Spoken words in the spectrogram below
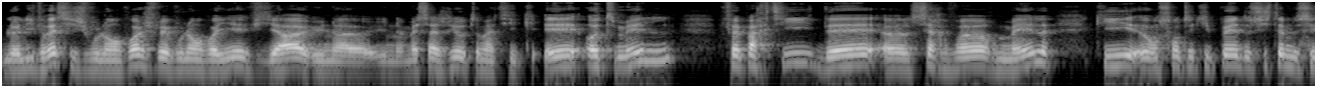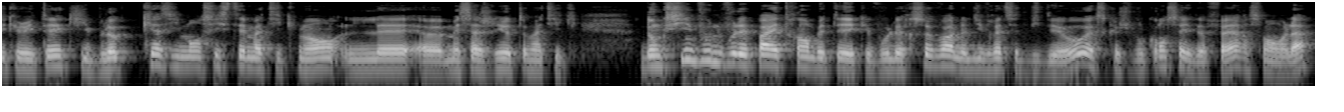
le, livret, si je vous l'envoie, je vais vous l'envoyer via une, messagerie automatique. Et Hotmail fait partie des euh, serveurs mail qui euh, sont équipés de systèmes de sécurité qui bloquent quasiment systématiquement les messageries automatiques. Donc si vous ne voulez pas être embêté et que vous voulez recevoir le livret de cette vidéo, ce que je vous conseille de faire à ce moment-là,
